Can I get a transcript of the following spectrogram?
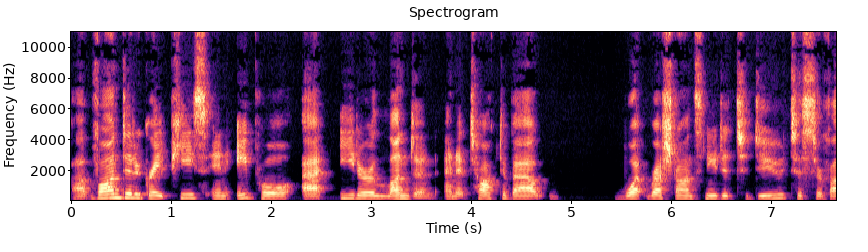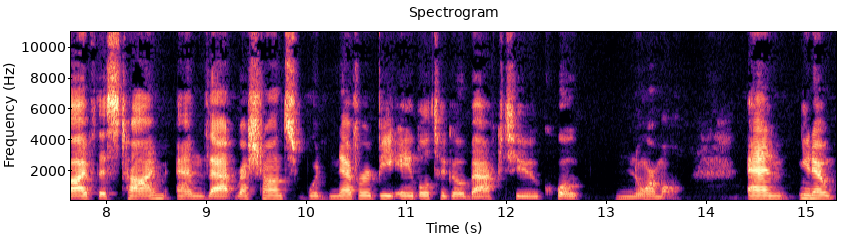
uh, Vaughn did a great piece in April at Eater London, and it talked about what restaurants needed to do to survive this time, and that restaurants would never be able to go back to quote normal. And you know,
